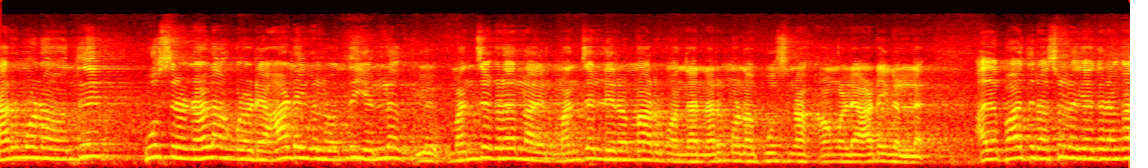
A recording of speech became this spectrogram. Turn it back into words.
நறுமணம் வந்து பூசுறதுனால அவங்களுடைய ஆடைகள் வந்து எல்லோ மஞ்சள் கலரில் ஆயிரும் மஞ்சள் நிறமாக இருக்கும் அந்த நறுமணம் பூசினா அவங்களுடைய ஆடைகளில். அதை பார்த்து ரசூலில் கேட்குறாங்க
